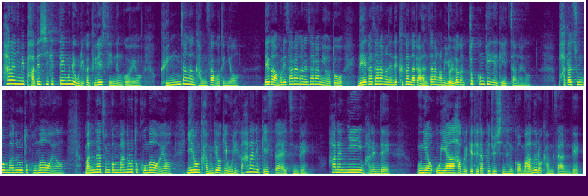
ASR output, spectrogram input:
하나님이 받으시기 때문에 우리가 드릴 수 있는 거예요. 굉장한 감사거든요. 내가 아무리 사랑하는 사람이어도 내가 사랑하는데 그가 나를 안 사랑하면 연락은 뚝 끊기게 돼 있잖아요. 받아준 것만으로도 고마워요. 만나준 것만으로도 고마워요. 이런 감격이 우리가 하나님께 있어야 할진데 하나님 하는데 응야 오야 하고 이렇게 대답해 주시는 것만으로 감사한데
